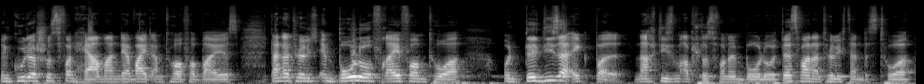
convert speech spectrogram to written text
ein guter Schuss von Hermann, der weit am Tor vorbei ist. Dann natürlich Embolo frei vorm Tor. Und dieser Eckball nach diesem Abschluss von Embolo, das war natürlich dann das Tor.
